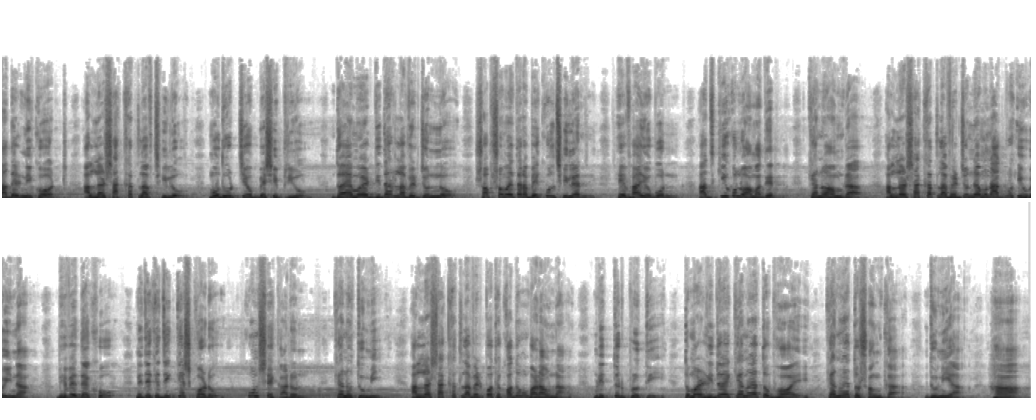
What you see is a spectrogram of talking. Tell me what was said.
তাদের নিকট আল্লাহর সাক্ষাৎ লাভ ছিল, মধুর চেয়েও বেশি প্রিয়, দয়াময়ের দিদার লাভের জন্য সবসময় তারা বেকুল ছিলেন। হে ভাই ও বোন, আজ কি হলো আমাদের? কেন আমরা? আল্লাহর সাক্ষাৎ লাভের জন্য এমন আগ্রহী হই না। ভেবে দেখো, নিজেকে জিজ্ঞেস করো, কোন সে কারণ? কেন তুমি? আল্লাহর সাক্ষাৎ লাভের পথে কদম বাড়াও না। মৃত্যুর প্রতি তোমার হৃদয়ে কেন এত ভয়? কেন এত শঙ্কা? দুনিয়া হ্যাঁ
